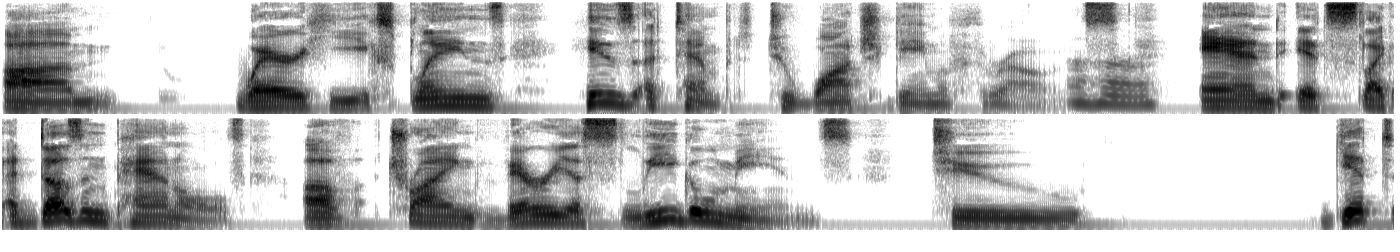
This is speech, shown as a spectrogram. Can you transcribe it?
um, where he explains his attempt to watch Game of Thrones, Uh-huh. and it's like a dozen panels of trying various legal means to get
